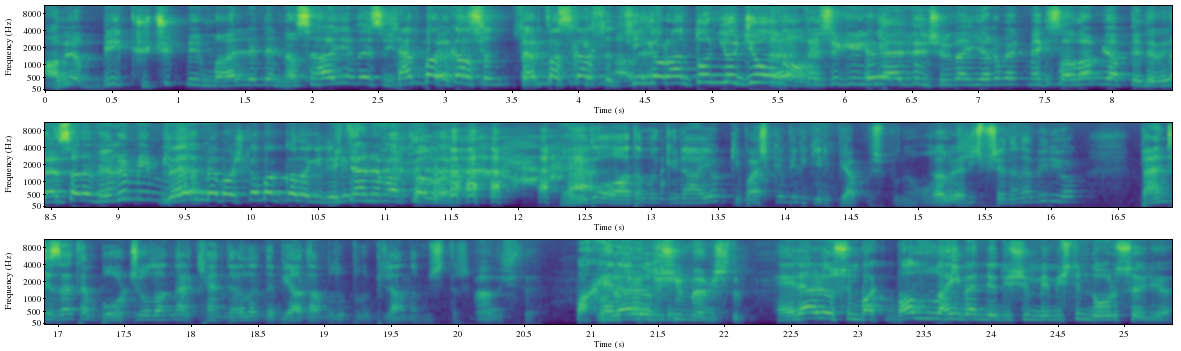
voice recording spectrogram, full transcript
Abi bir küçük bir mahallede nasıl hayır desin? Sen bakkalsın. Ertesi- sen ertesi bakkalsın. gün- Antonio Giono. Ertesi gün Evet. geldin şuradan yarım ekmek salam yap dedim. Evet. Ben sana verir miyim bir daha? Verme başka bakkala gidelim. Bir tane bakkal var. De o adamın günahı yok ki. Başka biri gelip yapmış bunu. Onun Tabii. hiçbir şeyden haberi yok. Bence zaten borcu olanlar kendi aralarında bir adam bulup bunu planlamıştır. Al işte. Bak Bunu helal ben olsun. düşünmemiştim. Helal olsun bak vallahi ben de düşünmemiştim doğru söylüyor.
